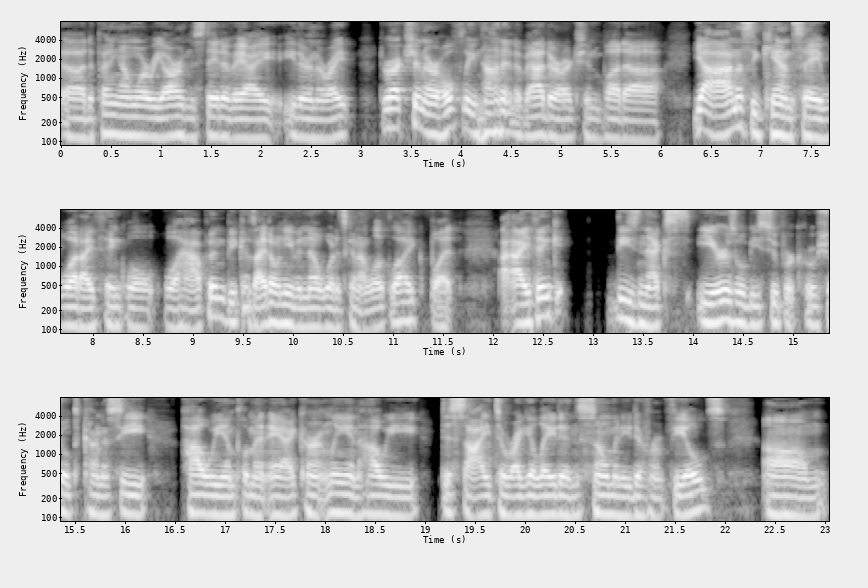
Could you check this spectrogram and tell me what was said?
uh, depending on where we are in the state of AI, either in the right direction or hopefully not in a bad direction. But uh, yeah, I honestly can't say what I think will will happen because I don't even know what it's going to look like. But I think these next years will be super crucial to kind of see how we implement AI currently and how we decide to regulate in so many different fields um,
